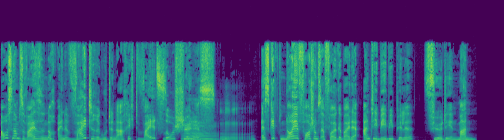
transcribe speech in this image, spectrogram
ausnahmsweise noch eine weitere gute Nachricht, weil es so schön Mm. ist. Mm. Es gibt neue Forschungserfolge bei der Antibabypille für den Mann.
